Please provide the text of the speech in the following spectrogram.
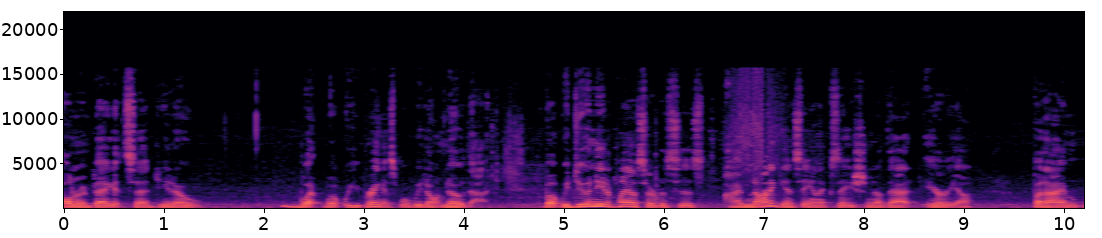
Alderman Baggett said, you know, what, what will you bring us? Well, we don't know that. But we do need a plan of services. I'm not against annexation of that area, but I'm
